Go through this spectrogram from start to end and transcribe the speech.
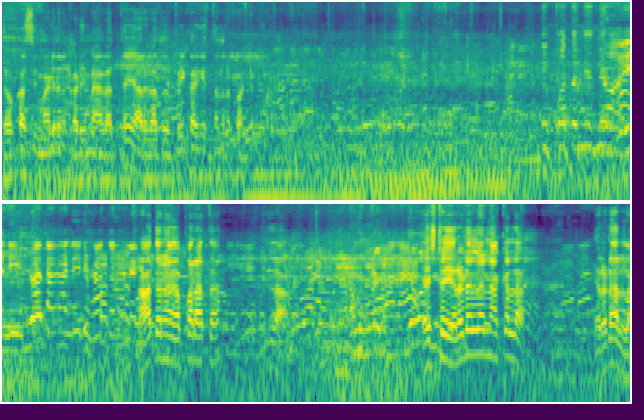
ಚೌಕಾಸಿ ಮಾಡಿದ್ರೆ ಕಡಿಮೆ ಆಗುತ್ತೆ. ಯಾರಿಗಾದ್ರೂ ಬೇಕಾಗಿತ್ತಂದ್ರೆ ಕಾಂಟ್ಯಾಕ್ಟ್ ಮಾಡಿ ಆತನ ವ್ಯಾಪಾರ ಆತ? ಇಲ್ಲ. ಎಷ್ಟು ಎರಡಲ್ಲ ನಾಲ್ಕಲ್ಲ ಎರಡಲ್ಲ?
